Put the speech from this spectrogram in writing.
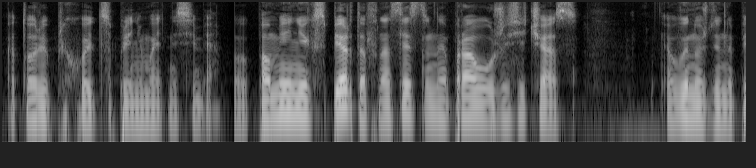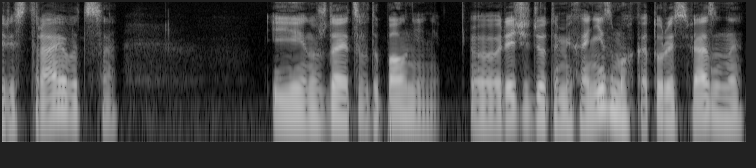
которые приходится принимать на себя. По мнению экспертов, наследственное право уже сейчас вынуждено перестраиваться – и нуждается в дополнении. Э, речь идет о механизмах, которые связаны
